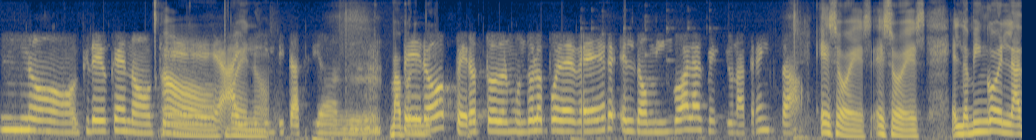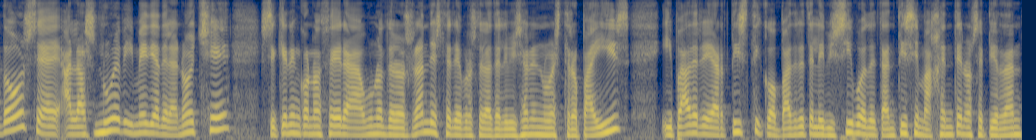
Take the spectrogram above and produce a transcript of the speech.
No, creo que no, que oh, hay bueno. invitación. Pero, pero todo el mundo lo puede ver el domingo a las 21.30. Eso es, eso es. El domingo en la 2, eh, a las 9 y media de la noche, si quieren conocer a uno de los grandes cerebros de la televisión en nuestro país y padre artístico, padre televisivo de tantísima gente, no se pierdan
